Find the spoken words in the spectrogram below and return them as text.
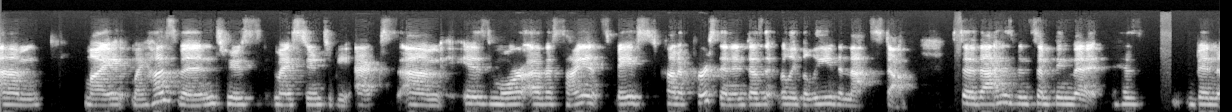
um, my my husband, who's my soon to be ex, um, is more of a science based kind of person and doesn't really believe in that stuff. So that has been something that has been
